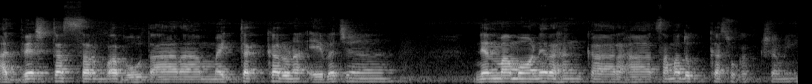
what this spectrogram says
అద్వేష్ట సర్వభూతానాం మైత్తకరుణ ఏవచ? నిర్మమో నిరహంకార సమదుఃఖ సుఖక్షమి.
